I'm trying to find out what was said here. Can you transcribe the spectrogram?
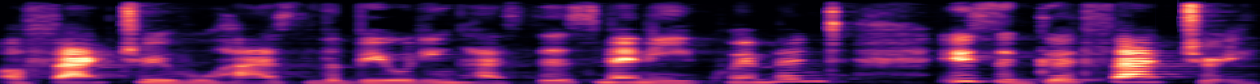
A factory who has the building has this many equipment is a good factory.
